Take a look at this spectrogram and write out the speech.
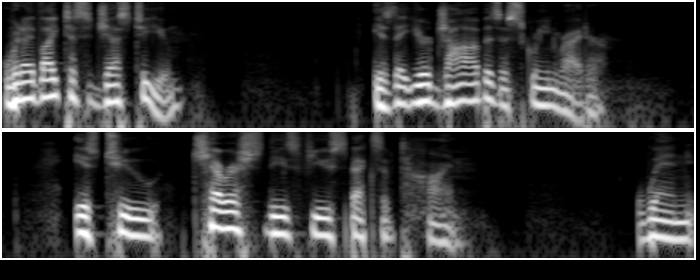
What I'd like to suggest to you is that your job as a screenwriter is to cherish these few specks of time when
